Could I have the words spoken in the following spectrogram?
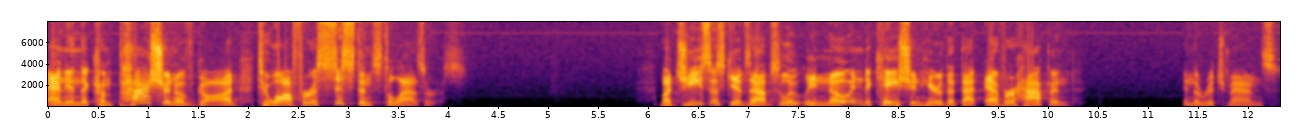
and in the compassion of God to offer assistance to Lazarus. But Jesus gives absolutely no indication here that that ever happened in the rich man's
